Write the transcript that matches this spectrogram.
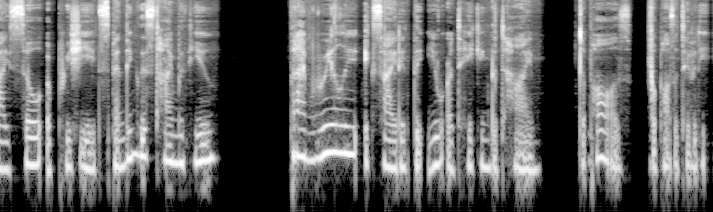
I so appreciate spending this time with you, but I'm really excited that you are taking the time to pause for positivity.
